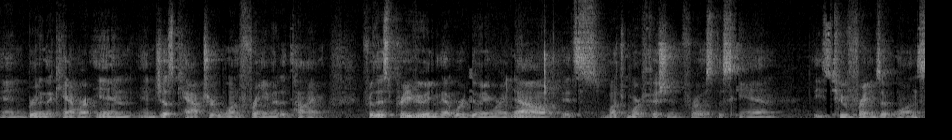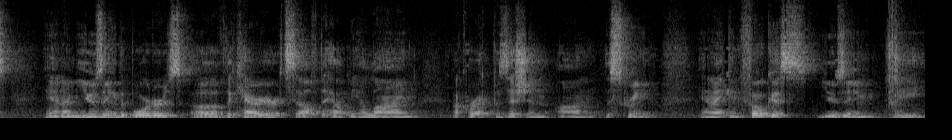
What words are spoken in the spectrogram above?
and bring the camera in and just capture one frame at a time. For this previewing that we're doing right now, it's much more efficient for us to scan these two frames at once. And I'm using the borders of the carrier itself to help me align a correct position on the screen. And I can focus using the,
